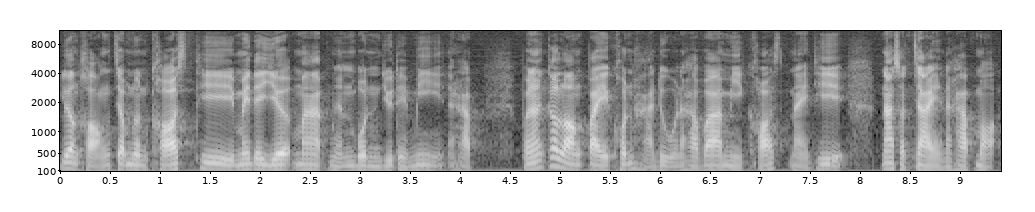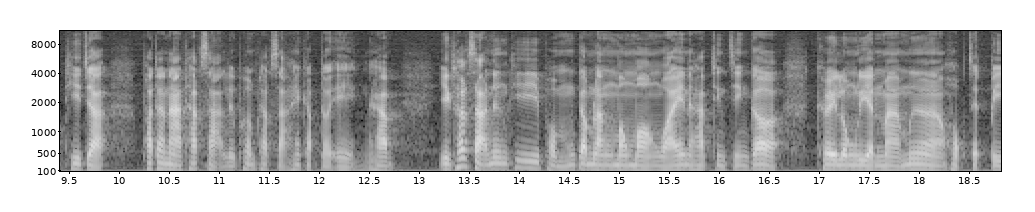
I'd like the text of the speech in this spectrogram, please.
เรื่องของจำนวนคอร์สที่ไม่ได้เยอะมากเหมือนบน Udemy นะครับ เพราะนั้นก็ลองไปค้นหาดูนะครับว่ามีคอร์สไหนที่น่าสนใจนะครับ เหมาะที่จะพัฒนาทักษะหรือเพิ่มทักษะให้กับตัวเองนะครับ อีกทักษะหนึ่งที่ผมกำลังมองมองๆไว้นะครับ จริงๆก็เคยลงเรียนมาเมื่อ 6-7 ปี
